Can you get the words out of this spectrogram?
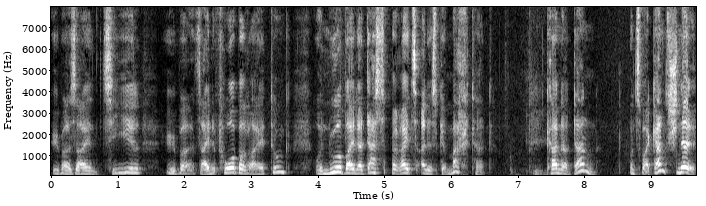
über sein Ziel, über seine Vorbereitung. Und nur weil er das bereits alles gemacht hat, mhm. kann er dann, und zwar ganz schnell,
